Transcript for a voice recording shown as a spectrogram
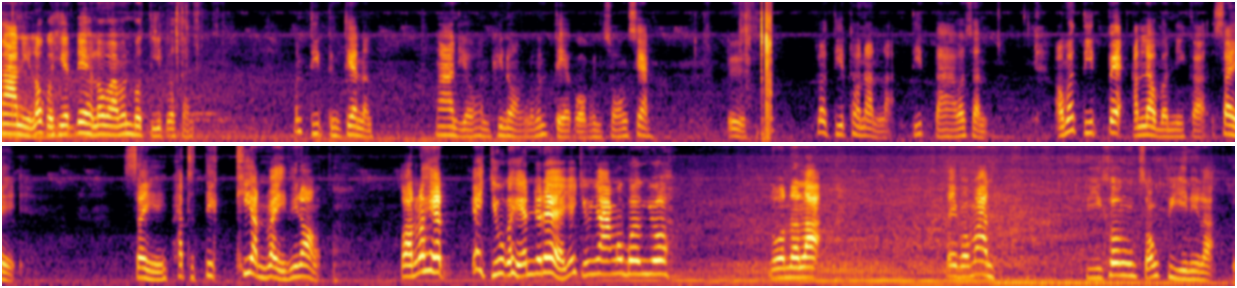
งานี่เราก็เฮ็ดได้เราว่ามันบ่ติดว่าซั่นมันติดถึงแต่นั้นงาเดียวหันพี่น้องแล้วมันแตกออกเป็นสองแส้งเออเราติดเท่านั้นล่ะ ติดตาว่าซั่นเอามาติดแปะกันแล้วบัดนี้ก็ใส่ใส่พลาสติกเคียนไว้พี่น้อง ตอนเราเฮ็ดยายจิ๋วก็เห็นอยู่เด้ยายจิ๋วยางมาเบิ่งอยู่โดนนั่นละได้ประมาณ ปีครึ่งสองปีนี่แหละเอ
